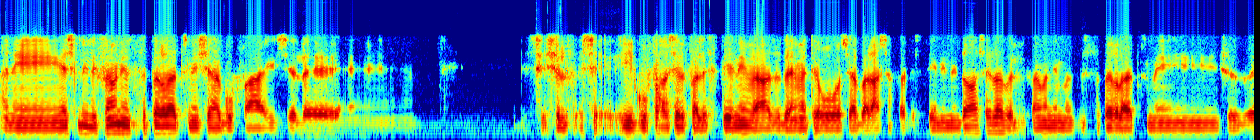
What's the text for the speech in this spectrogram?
אני, יש לי, לפעמים אני מספר לעצמי שהגופה היא של... של, שהיא גופה של פלסטיני, ואז באמת אירוע שהבלש הפלסטיני נדרש אליה, ולפעמים אני מספר לעצמי שזה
